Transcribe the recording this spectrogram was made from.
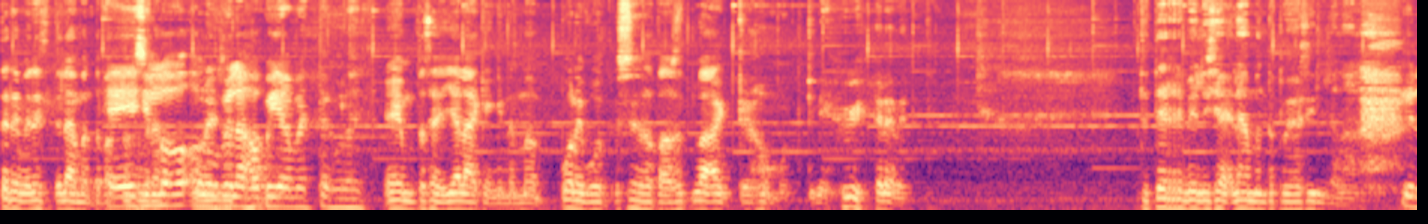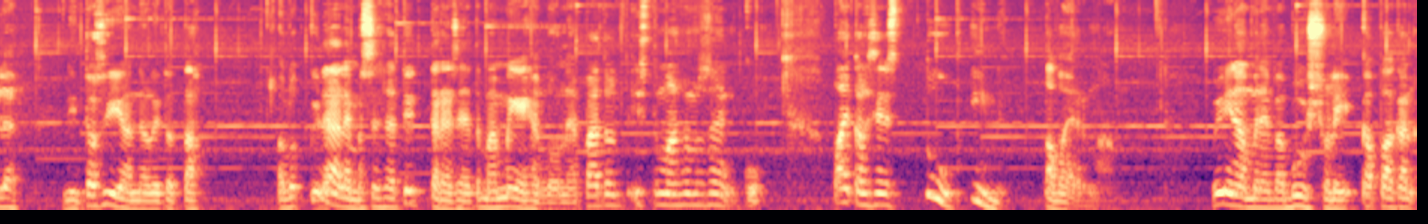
terveelliset elämäntavat. ei silloin ole ollut vielä hopia vettä kyllä. Ei, mutta sen jälkeenkin nämä puolivuotisataiset lääkkeen hommatkin, niin hyy helvetti. Terveellisiä elämäntapoja sillä lailla. kyllä. Niin tosiaan ne oli tota, ollut kyläilemässä siellä tyttärensä ja tämän miehen luona ja päätynyt istumaan semmoiseen paikalliseen Stoop Inn tavernaan. Viinaan menevä Bush oli kapakan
